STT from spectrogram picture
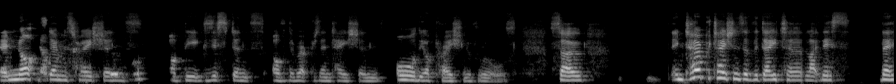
They're not demonstrations of the existence of the representations or the operation of rules. So interpretations of the data like this, they're,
